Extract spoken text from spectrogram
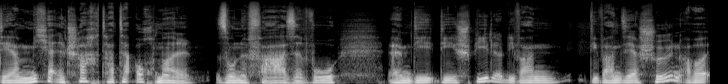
Der Michael Schacht hatte auch mal so eine Phase, wo ähm, die, die Spiele, die waren, die waren sehr schön, aber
